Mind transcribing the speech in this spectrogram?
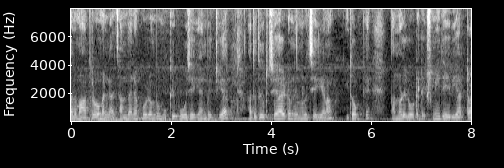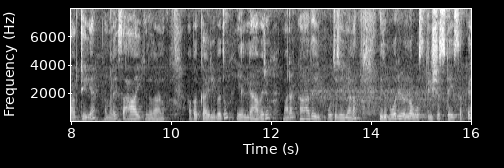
അതുമാത്രവുമല്ല ചന്ദനക്കുഴമ്പ് മുക്കി പൂജ ചെയ്യാൻ പറ്റിയാൽ അത് തീർച്ചയായിട്ടും നിങ്ങൾ ചെയ്യണം. ഇതൊക്കെ നമ്മളിലോട്ട് ലക്ഷ്മി ദേവിയെ അട്രാക്റ്റ് ചെയ്യാൻ നമ്മളെ സഹായിക്കുന്നതാണ്. അപ്പോൾ കഴിവതും എല്ലാവരും മറക്കാതെ ഈ പൂജ ചെയ്യണം. ഇതുപോലെയുള്ള ഓസ്പീഷ്യസ് ഡേയ്സൊക്കെ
